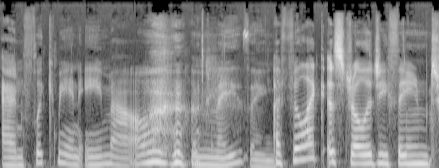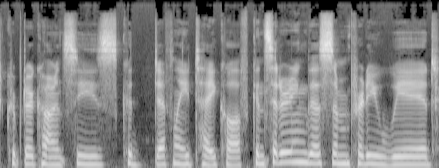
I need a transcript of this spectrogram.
and flick me an email. Amazing. I feel like astrology themed cryptocurrencies could definitely take off, considering there's some pretty weird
